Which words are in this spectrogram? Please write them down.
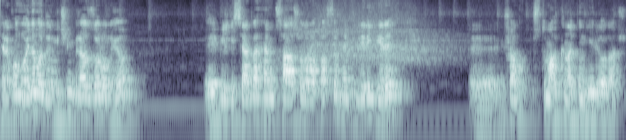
Telefonla oynamadığım için biraz zor oluyor. E, bilgisayarda hem sağa sola rotasyon hem ileri geri e, şu an üstüme akın akın geliyorlar.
